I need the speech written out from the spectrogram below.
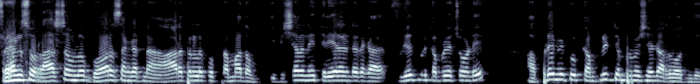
ఫ్రెండ్స్ రాష్ట్రంలో ఘోర సంఘటన ఆడపిల్లలకు ప్రమాదం ఈ విషయాలని తెలియాలంటే కనుక వీడియో మీరు కంప్లీట్ చూడండి. అప్పుడే మీకు కంప్లీట్ ఇన్ఫర్మేషన్ ఏంటో అర్థమవుతుంది.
